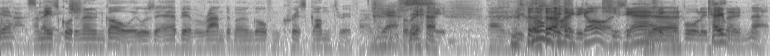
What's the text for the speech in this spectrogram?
yeah and they scored an own goal. It was a, bit of a random own goal from Chris Gunter if I remember Yes. correctly and he Oh my literally- God, he yeah. kicked Yeah. the ball into Came- his own net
